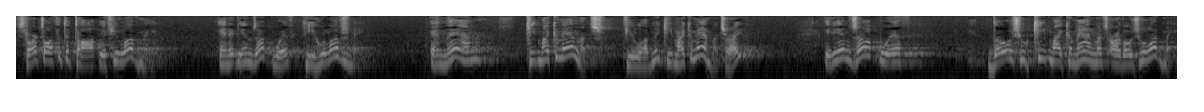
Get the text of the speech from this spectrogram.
Starts off at the top, if you love me. And it ends up with, he who loves me. And then, keep my commandments. If you love me, keep my commandments, right? It ends up with, those who keep my commandments are those who love me.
